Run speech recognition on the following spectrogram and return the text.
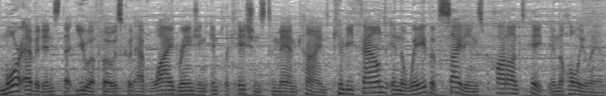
More evidence that UFOs could have wide-ranging implications to mankind can be found in the wave of sightings caught on tape in the Holy Land.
